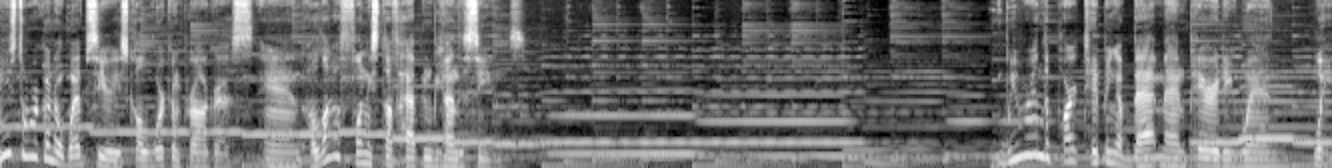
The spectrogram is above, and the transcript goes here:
used to work on a web series called Work in Progress, and a lot of funny stuff happened behind the scenes. We were in the park taping a Batman parody when. Wait.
